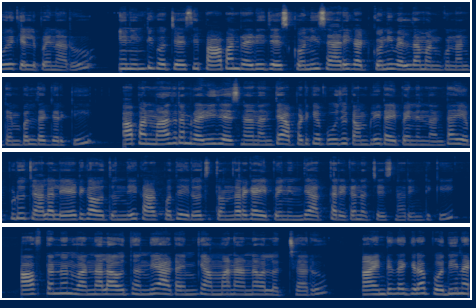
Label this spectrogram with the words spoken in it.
ఊరికి వెళ్ళిపోయినారు నేను ఇంటికి వచ్చేసి పాపను రెడీ చేసుకొని శారీ కట్టుకొని వెళ్దాం అనుకున్నాను టెంపుల్ దగ్గరికి. పాపను మాత్రం రెడీ చేసినానంటే అప్పటికే పూజ కంప్లీట్ అయిపోయిందంట ఎప్పుడు చాలా లేట్గా అవుతుంది కాకపోతే ఈరోజు తొందరగా అయిపోయింది అత్త రిటర్న్ వచ్చేసినారు ఇంటికి. ఆఫ్టర్నూన్ వన్ అలా అవుతుంది ఆ టైంకి అమ్మ నాన్న వాళ్ళు వచ్చారు. మా ఇంటి దగ్గర పుదీనా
